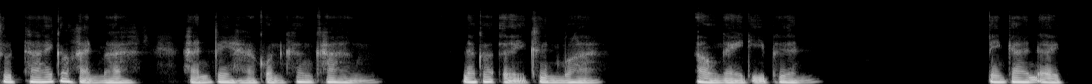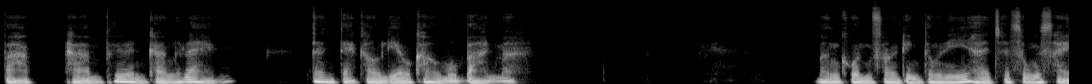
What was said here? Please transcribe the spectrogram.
สุดท้ายก็หันมา หันไปหาคนข้างๆ แล้วก็เอ่ยขึ้นว่า เอาไงดีเพื่อน เป็นการเอ่ยปากถามเพื่อนครั้งแรก ตั้งแต่เขาเลี้ยวเข้าหมู่บ้านมา บางคนฟังถึงตรงนี้อาจจะสงสัย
